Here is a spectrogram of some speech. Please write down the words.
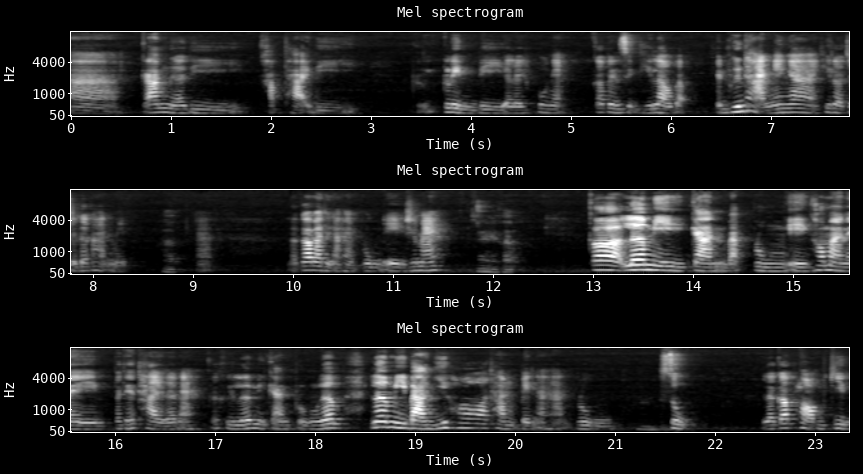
อ่ากล้ามเนื้อดี ขับถ่ายดี กลิ่นดีอะไรพวกเนี้ยก็เป็นสิ่งที่เราแบบเป็นพื้นฐานง่าย ๆ ที่เราจะเลือกอาหารเม็ดครับอะแล้วก็มาถึงอาหารปรุงเองใช่ไหมใช่ครับ ก็เริ่มมีการแบบปรุงเองเข้ามาในประเทศไทยแล้วนะก็คือเริ่มมีการปรุงเริ่มเริ่มมีบางยี่ห้อทำเป็นอาหารปรุง สุกแล้วก็พร้อมกิน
